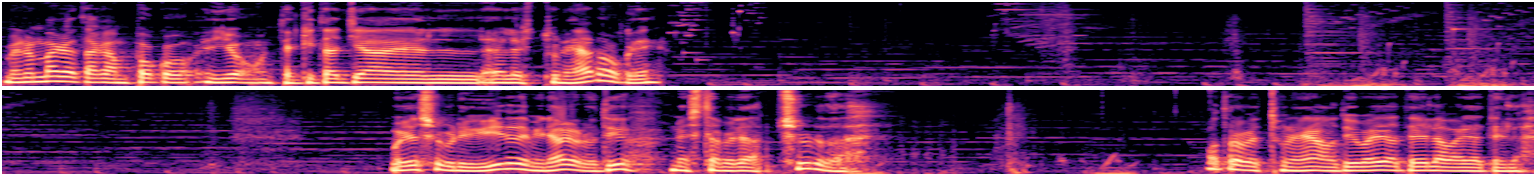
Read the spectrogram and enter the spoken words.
Menos mal que atacan poco. Y yo, ¿te quitas ya el, el estuneado o qué? Voy a sobrevivir de milagro, tío. En esta pelea absurda. Otra vez tuneado, tío. Vaya tela, vaya tela.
